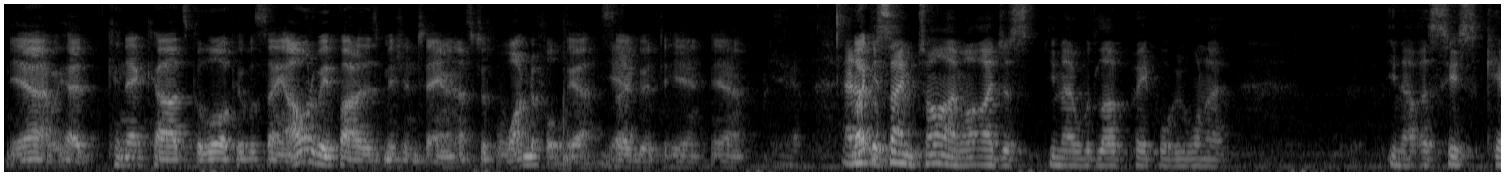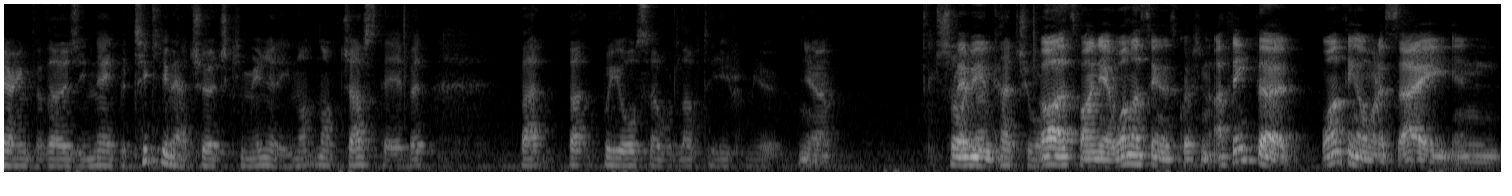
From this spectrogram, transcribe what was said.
Yeah, we had connect cards galore. People saying, "I want to be a part of this mission team," and that's just wonderful. Yeah, so Yeah. good to hear. Yeah, Yeah. And Like at the same time, I I just you know would love people who want to, you know, assist caring for those in need, particularly in our church community. Not not just there, but but but we also would love to hear from you. yeah. Sorry, Maybe- I cut you off. Oh, that's fine. Yeah, one last thing in this question. I think that one thing I want to say, in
